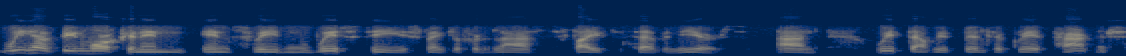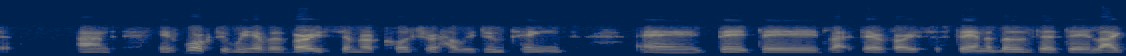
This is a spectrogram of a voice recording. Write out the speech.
we have been working in, in Sweden with CE Sprinkler for the last five to seven years, and with that we've built a great partnership. And it worked. We have a very similar culture, how we do things. Uh, they they they're very sustainable. That they like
